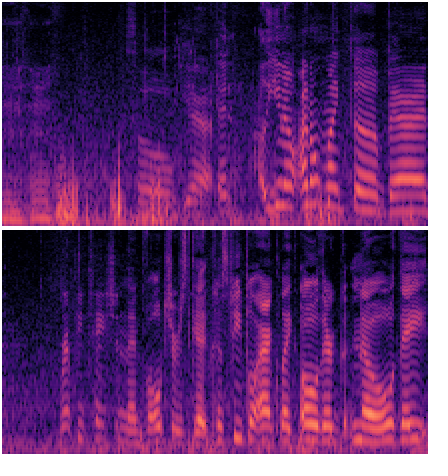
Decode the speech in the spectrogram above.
Mm-hmm. So yeah, and uh, you know I don't like the bad reputation that vultures get because people act like oh they're no they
